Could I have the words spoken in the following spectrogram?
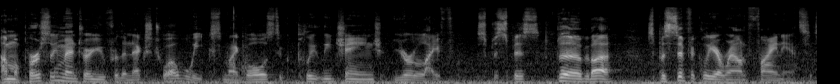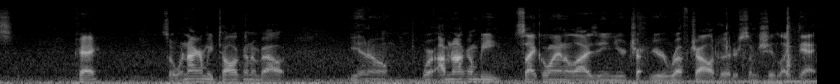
I'm going to personally mentor you for the next 12 weeks. My goal is to completely change your life, spe- spe- blah, blah, specifically around finances. Okay? So we're not going to be talking about, you know, Where I'm not gonna be psychoanalyzing your your rough childhood or some shit like that.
